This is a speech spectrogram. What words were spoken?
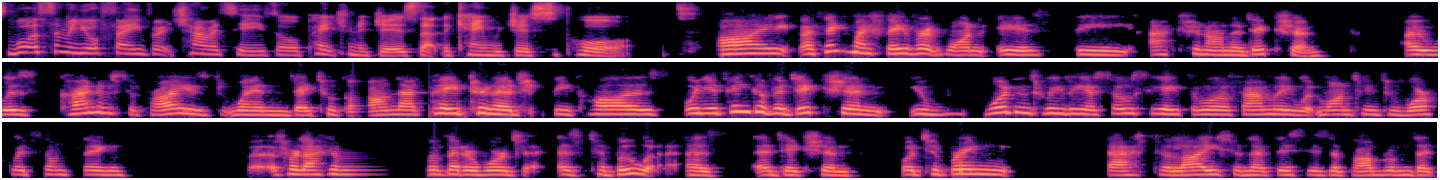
So what are some of your favourite charities or patronages that the Cambridges support? I I think my favourite one is the Action on Addiction. I was kind of surprised when they took on that patronage because when you think of addiction, you wouldn't really associate the royal family with wanting to work with something for lack of a better word, as taboo as addiction, but to bring that to light and that this is a problem that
